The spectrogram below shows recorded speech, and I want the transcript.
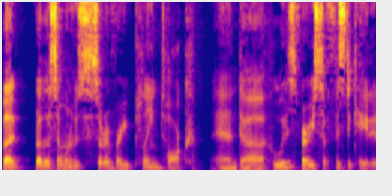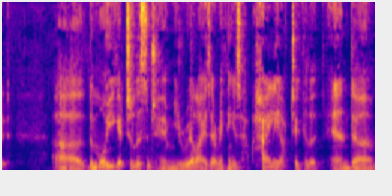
but rather someone who's sort of very plain talk and uh, who is very sophisticated uh, the more you get to listen to him, you realize everything is highly articulate and uh,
